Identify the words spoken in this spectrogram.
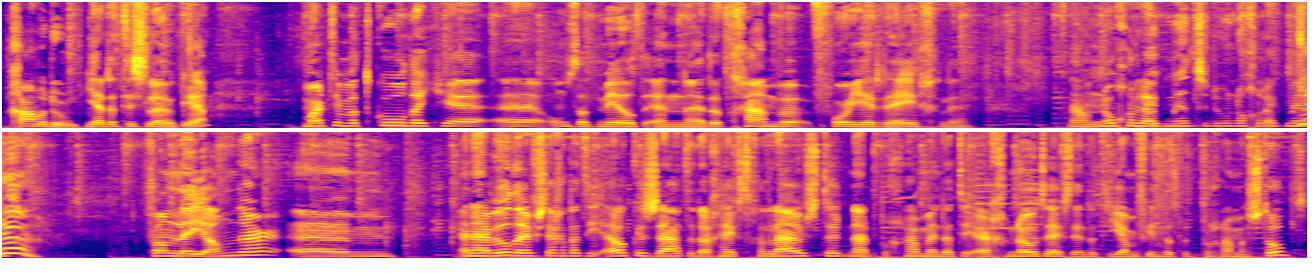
gaan we doen. Ja, dat is leuk, hè? Ja. Martin, wat cool dat je eh, ons dat mailt. En eh, dat gaan we voor je regelen. Nou, nog een leuk mailtje doen. Nog een leuk mailtje. Ja. Van Leander. Ehm, en hij wilde even zeggen dat hij elke zaterdag heeft geluisterd naar het programma... en dat hij erg genoten heeft en dat hij jammer vindt dat het programma stopt.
